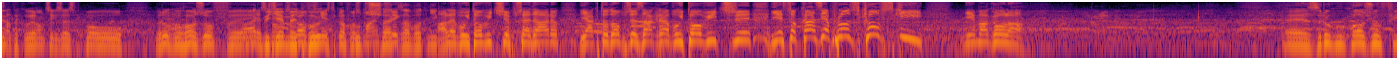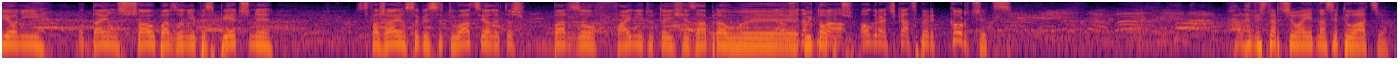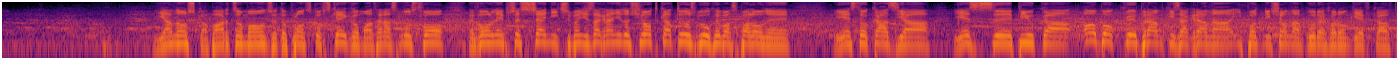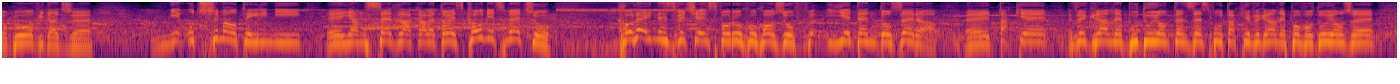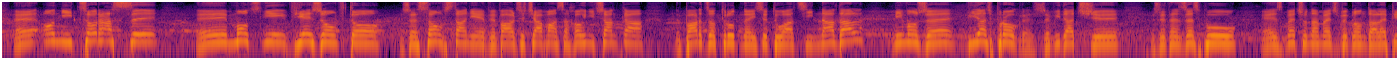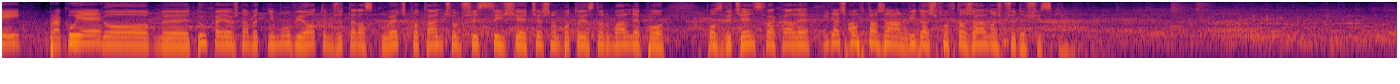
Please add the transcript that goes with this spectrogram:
Z E, atakujących zespołu ruchu Chorzów y, Tak, jest widzimy dwóch- jest tylko dwóch, zawodników. Ale Wójtowicz się przedarł. Jak to dobrze zagra Wójtowicz. Jest okazja, Pląskowski. Nie ma gola. e, z ruchu Chorzów i oni oddają strzał bardzo niebezpieczny. Stwarzają sobie sytuację, ale też bardzo fajnie tutaj się zabrał Dał się e, chyba Wójtowicz. ograć Kacper Korczyc. Ale wystarczyła jedna sytuacja. Janoszka bardzo mądrze do Pląskowskiego, ma teraz mnóstwo wolnej przestrzeni. Czy będzie zagranie do środka? Tu już był chyba spalony. Jest okazja, jest y, piłka obok bramki zagrana i podniesiona w górę chorągiewka. To było widać, że nie utrzymał tej linii y, Jan Sedlak, ale to jest koniec meczu. Kolejne zwycięstwo ruchu Chorzów 1 do 0. E, takie wygrane budują ten zespół, takie wygrane powodują, że e, oni coraz e, e, mocniej wierzą w to, że są w stanie wywalczyć awans, a Chojniczanka w bardzo trudnej sytuacji nadal, mimo że widać progres, że widać, e, że ten zespół e, z meczu na mecz wygląda lepiej. Brakuje Tego e, ducha ja już nawet nie mówię o tym, że teraz kółeczko tańczą wszyscy i się cieszą, bo to jest normalne po, po zwycięstwach, ale Widać ale powtarzalność. Widać powtarzalność przede wszystkim.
